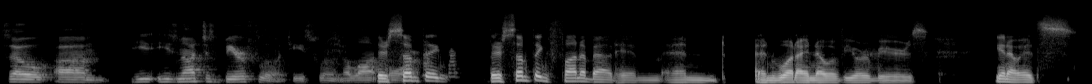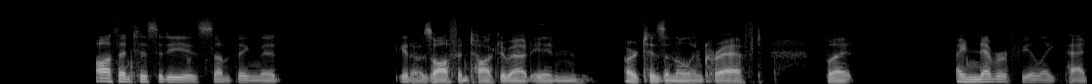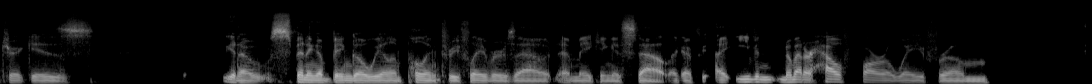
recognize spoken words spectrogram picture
So um, he he's not just beer fluent; he's fluent a lot. there's more. something there's something fun about him and and what I know of your beers. You know, it's authenticity is something that you know is often talked about in artisanal and craft, but I never feel like Patrick is you know spinning a bingo wheel and pulling three flavors out and making a stout like I, I even no matter how far away from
